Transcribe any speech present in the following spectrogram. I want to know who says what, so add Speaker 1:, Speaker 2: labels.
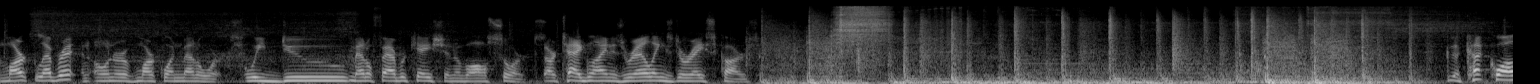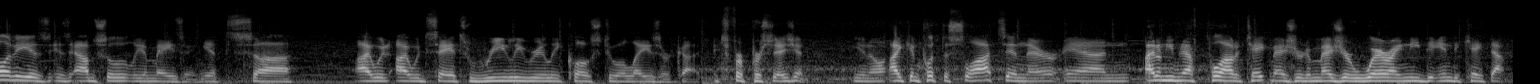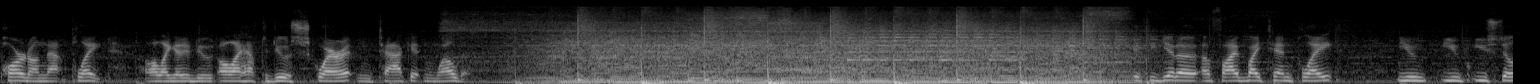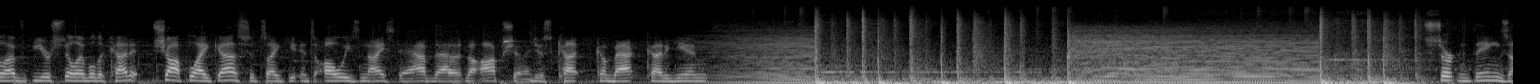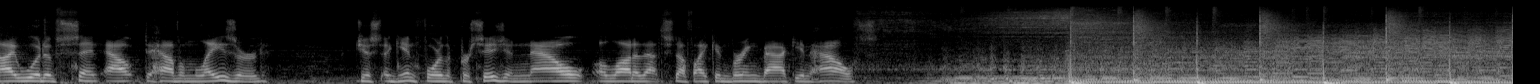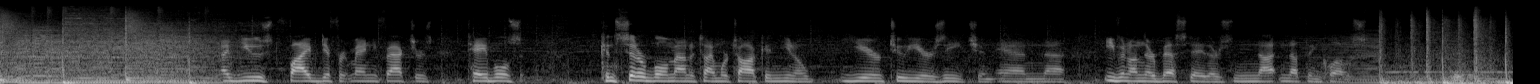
Speaker 1: Mark Levrett, an owner of Mark One Metalworks. We do metal fabrication of all sorts. Our tagline is railings to race cars. The cut quality is, is absolutely amazing. It's, uh, I would, I would say it's really, really close to a laser cut. It's for precision. You know, I can put the slots in there and I don't even have to pull out a tape measure to measure where I need to indicate that part on that plate. All I gotta do, all I have to do is square it and tack it and weld it. If you get a, a five by 10 plate, you, you, you still have, you're still able to cut it. Shop like us, it's like, it's always nice to have that, the option. Just cut, come back, cut again. Certain things I would have sent out to have them lasered, just again for the precision. Now, a lot of that stuff I can bring back in-house. I've used five different manufacturers, tables, considerable amount of time. We're talking, you know, year, two years each, and, and uh, even on their best day, there's not nothing close. Thank you.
